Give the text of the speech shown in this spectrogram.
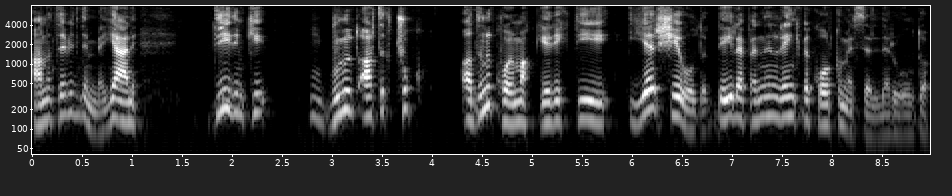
Anlatabildim mi? Yani diyelim ki bunu artık çok adını koymak gerektiği yer şey oldu. Değil efendinin renk ve korku meseleleri oldu.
